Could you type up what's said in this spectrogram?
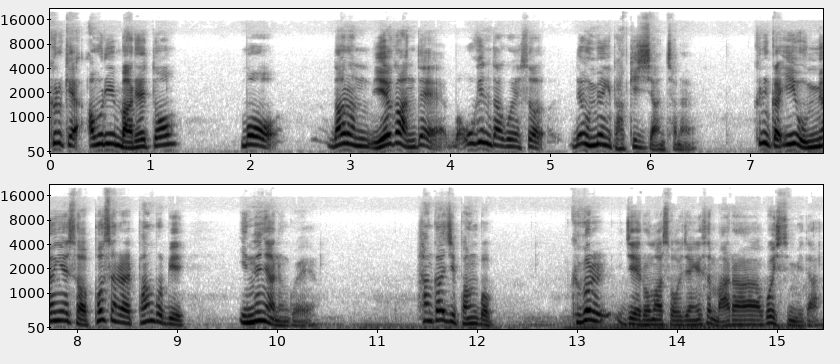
그렇게 아무리 말해도 뭐 나는 이해가 안 돼. 뭐 우긴다고 해서 내 운명이 바뀌지 않잖아요. 그러니까 이 운명에서 벗어날 방법이 있느냐는 거예요. 한 가지 방법. 그걸 이제 로마서 5장에서 말하고 있습니다.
